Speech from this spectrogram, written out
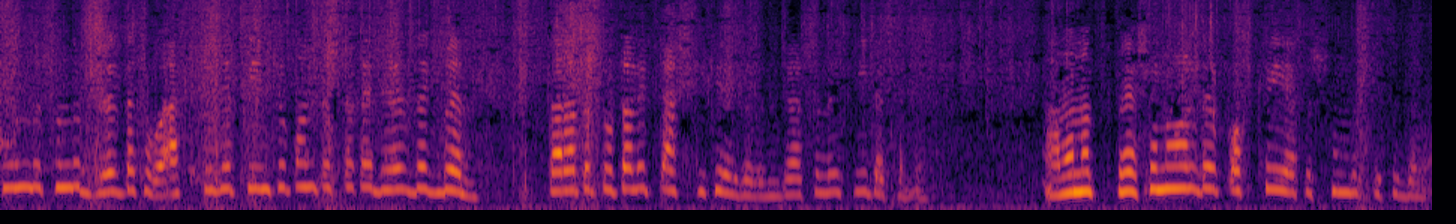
সুন্দর সুন্দর ড্রেস দেখাবো। আজকে যে তিনশো পঞ্চাশ টাকায় ড্রেস দেখবেন, তারা তো টোটালি টাকি খেয়ে যাবেন। যে আসলে কি দেখাবো? আমানত ফ্যাশন ওয়ার্ল্ডের পক্ষেই এত সুন্দর কিছু দেওয়া।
